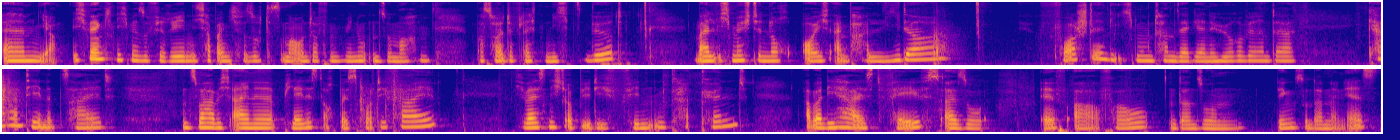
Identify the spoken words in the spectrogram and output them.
Ähm, ja, ich will eigentlich nicht mehr so viel reden. Ich habe eigentlich versucht, das immer unter fünf Minuten zu machen, was heute vielleicht nichts wird, weil ich möchte noch euch ein paar Lieder vorstellen, die ich momentan sehr gerne höre während der Quarantänezeit. Und zwar habe ich eine Playlist auch bei Spotify. Ich weiß nicht, ob ihr die finden könnt, aber die heißt Faves, also F-A-V und dann so ein Dings und dann ein S.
